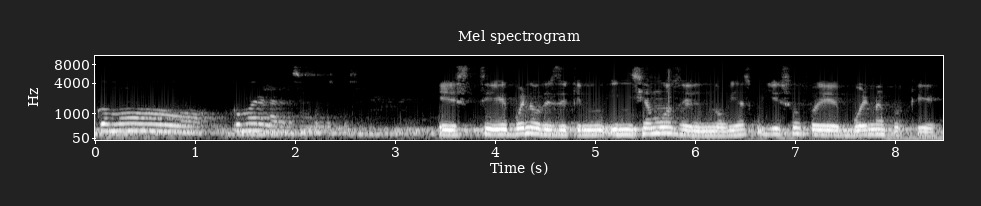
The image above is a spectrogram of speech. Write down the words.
¿Cómo, cómo era la relación con tu esposa? Este, bueno, desde que iniciamos el noviazgo y eso fue buena porque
